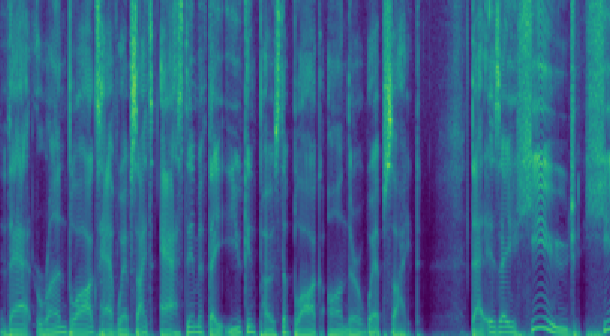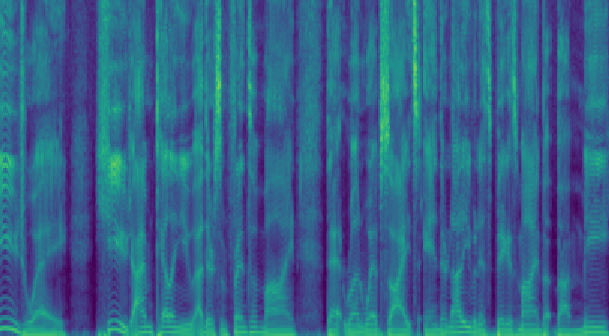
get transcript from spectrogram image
that run blogs, have websites, ask them if they you can post a blog on their website. That is a huge, huge way. Huge. I'm telling you, uh, there's some friends of mine that run websites and they're not even as big as mine, but by me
